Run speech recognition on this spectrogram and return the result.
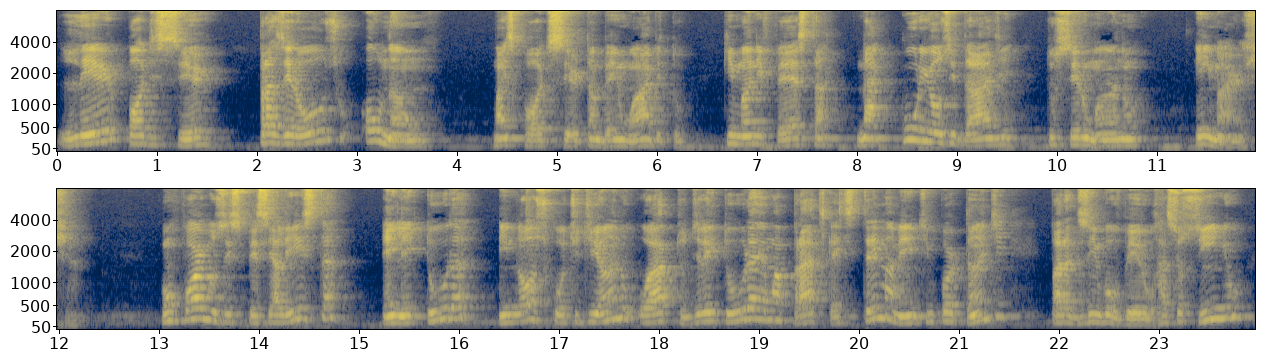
ler pode ser prazeroso ou não, mas pode ser também um hábito que manifesta na curiosidade do ser humano em marcha. Conforme os especialistas em leitura, em nosso cotidiano, o hábito de leitura é uma prática extremamente importante para desenvolver o raciocínio,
